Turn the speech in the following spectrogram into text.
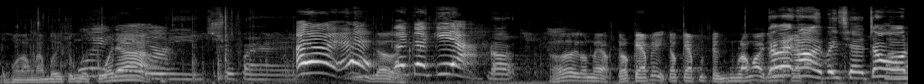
trứng khủng long đang bơi với Ui, cua nhá Rồi. Cái kia. đó ơi con mèo cho kẹp đi cho kẹp con trứng khủng long rồi cho các bạn ơi mình sẽ cho con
